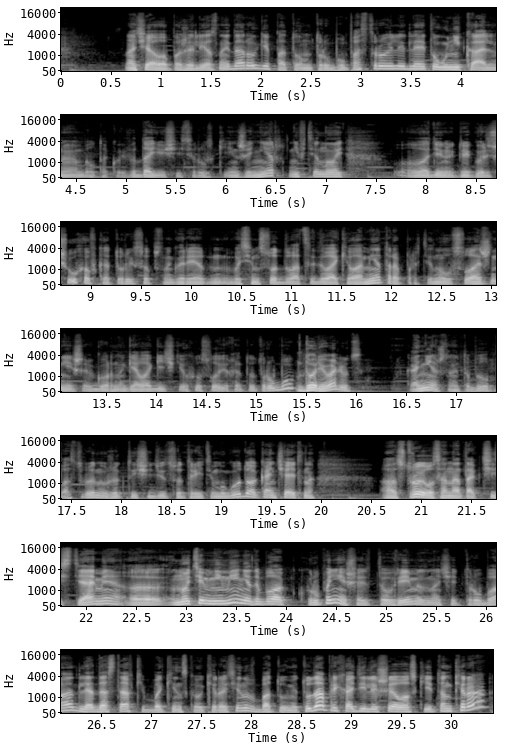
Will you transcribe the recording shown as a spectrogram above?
Сначала по железной дороге, потом трубу построили для этого уникальную. Был такой выдающийся русский инженер нефтяной Владимир Григорьевич Шухов, который, собственно говоря, 822 километра протянул в сложнейших горно-геологических условиях эту трубу. До революции. Конечно, это было построено уже к 1903 году окончательно. А, Строилась она так частями, э, но тем не менее это была крупнейшая в то время, значит, труба для доставки бакинского керосина в Батуми. Туда приходили шелловские танкера,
